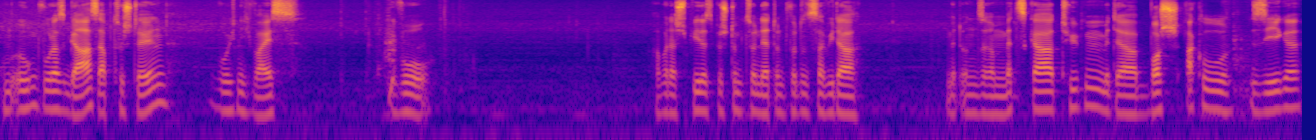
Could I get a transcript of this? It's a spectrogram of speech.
Um irgendwo das Gas abzustellen, wo ich nicht weiß, wo. Aber das Spiel ist bestimmt so nett und wird uns da wieder mit unserem Metzger-Typen, mit der Bosch-Akkusäge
